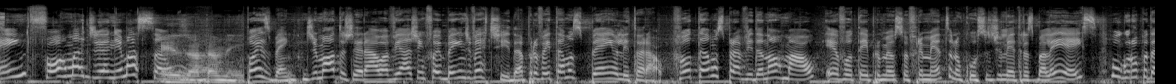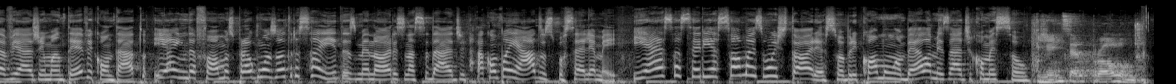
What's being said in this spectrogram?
em forma de animação. Exatamente. Pois bem, de modo geral, a viagem foi bem divertida. Aproveitamos bem o litoral. Voltamos para a vida normal. Eu voltei pro meu sofrimento no curso de letras baleiês. O grupo da viagem manteve contato e ainda fomos para algumas outras saídas menores na cidade, acompanhados por Célia May. E essa seria só mais uma história sobre como uma bela amizade começou. Gente, era o prólogo.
